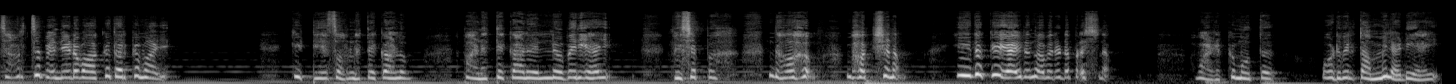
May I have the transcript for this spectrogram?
ചർച്ച പിന്നീട് വാക്ക് തർക്കമായി. കിട്ടിയ സ്വർണത്തെക്കാളും പണത്തെക്കാളും എല്ലാം ഉപരിയായി. വിശപ്പ് ദാഹം ഭക്ഷണം ഇതൊക്കെയായിരുന്നു അവരുടെ പ്രശ്നം. വഴക്കുമൊത്ത് ഒടുവിൽ തമ്മിലടിയായി.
